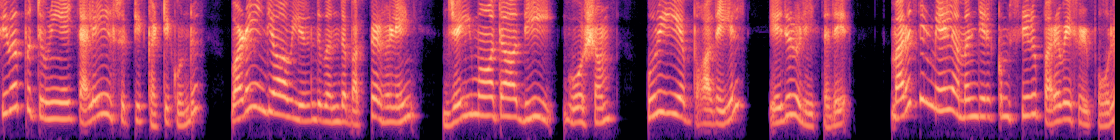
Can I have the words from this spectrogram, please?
சிவப்பு துணியை தலையில் சுற்றி கட்டிக்கொண்டு வட இந்தியாவிலிருந்து வந்த பக்தர்களின் ஜெய் மாதா தி கோஷம் குறுகிய பாதையில் எதிரொலித்தது. மரத்தின் மேல் அமர்ந்திருக்கும் சிறு பறவைகள் போல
